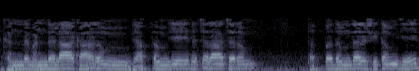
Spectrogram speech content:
अखण्डमण्डलाकारम् व्याप्तं येन चराचरम् तत्पदं दर्शितं येन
